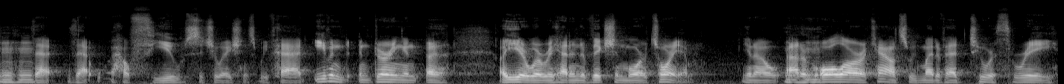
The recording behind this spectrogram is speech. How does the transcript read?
Mm-hmm. that that how few situations we've had, even in, during an, a, a year where we had an eviction moratorium. You know, out Mm-hmm. of all our accounts, we might have had two or three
